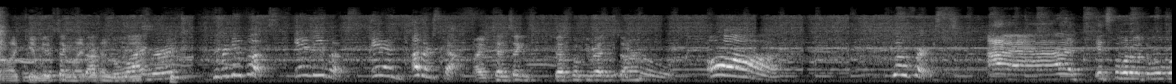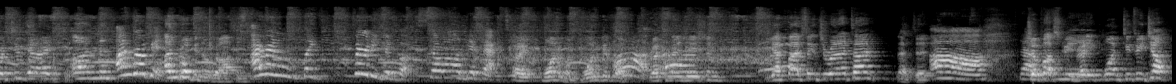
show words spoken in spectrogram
Oh, I when can't you wait get a for the second back in the library. library. For new books and other stuff. All right, 10 seconds. Best book you read this summer? Oh! Go first. Ah, it's the one about the World War II guy. Un, Unbroken. Unbroken. Was awesome. I read like 30 good books, so I'll get back to All you. right, one of them. One good book. Ah, Recommendation. you got five seconds to run out of time? That's it. Ah, jump off screen. Ready? One, two, three, jump.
